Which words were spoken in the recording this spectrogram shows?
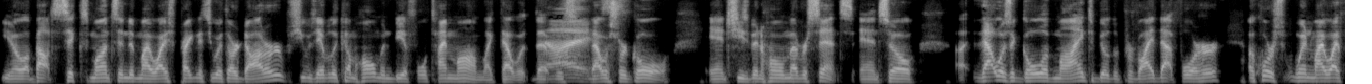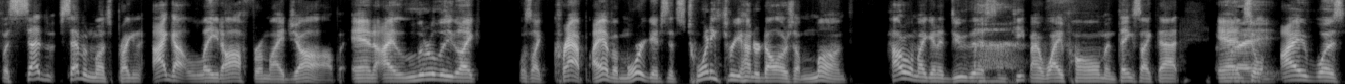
you know, about six months into my wife's pregnancy with our daughter, she was able to come home and be a full time mom. Like that was that nice. was that was her goal, and she's been home ever since. And so uh, that was a goal of mine to be able to provide that for her. Of course, when my wife was seven, seven months pregnant, I got laid off from my job, and I literally like was like, "Crap! I have a mortgage that's twenty three hundred dollars a month. How am I going to do this and keep my wife home and things like that?" And right. so I was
